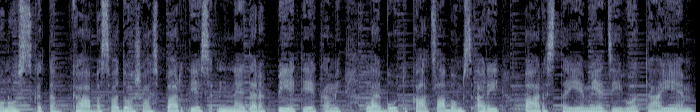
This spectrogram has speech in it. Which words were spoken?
un uzskata, ka abas vadošās partijas nedara pietiekami, lai būtu kāds labums arī parastajiem iedzīvotājiem pilsoņiem.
